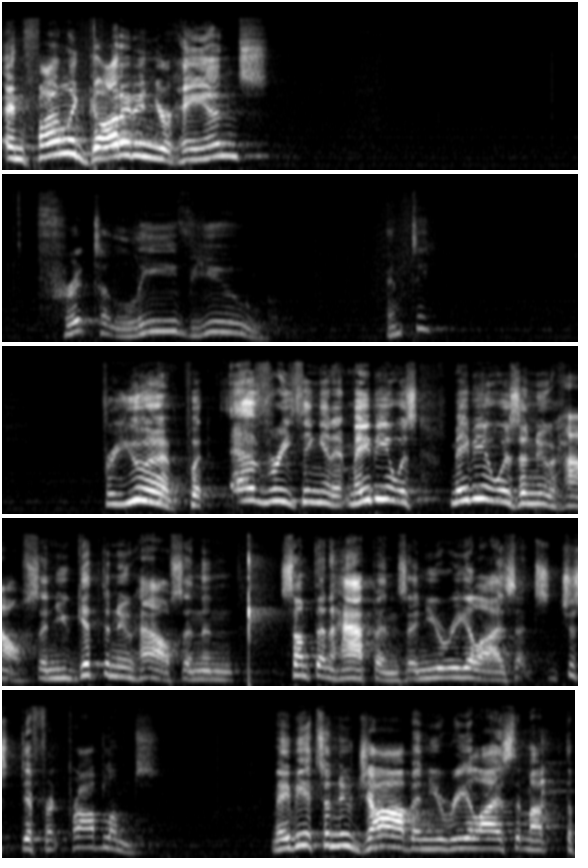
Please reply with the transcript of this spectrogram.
and finally got it in your hands? For it to leave you empty? For you have put everything in it. Maybe it was maybe it was a new house and you get the new house and then something happens and you realize it's just different problems. Maybe it's a new job and you realize that my, the,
